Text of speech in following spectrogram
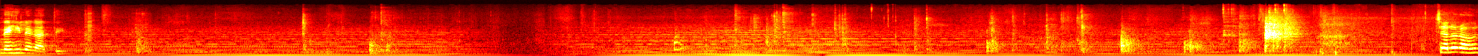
नहीं लगाती। चलो राहुल।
